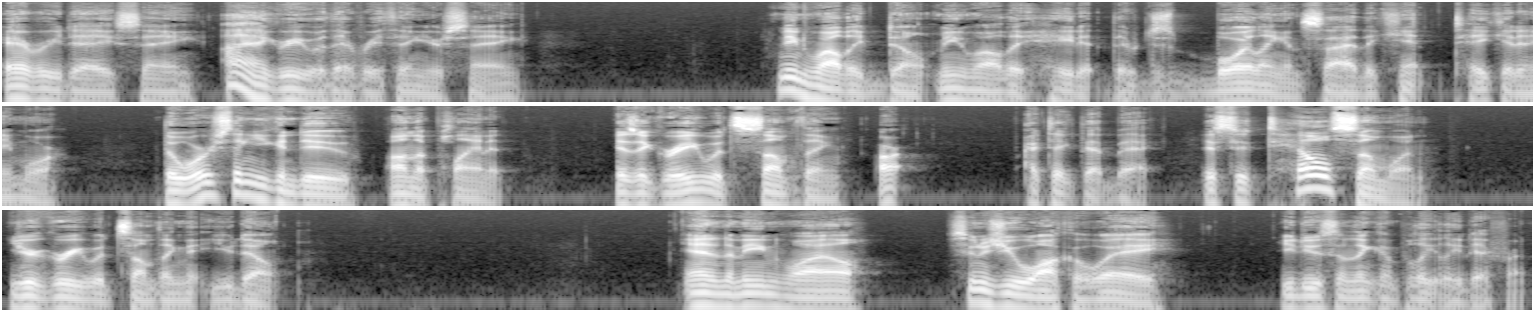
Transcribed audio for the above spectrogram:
every day, saying, I agree with everything you're saying. Meanwhile, they don't. Meanwhile, they hate it. They're just boiling inside. They can't take it anymore. The worst thing you can do on the planet is agree with something, or I take that back, is to tell someone you agree with something that you don't. And in the meanwhile, as soon as you walk away, you do something completely different.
